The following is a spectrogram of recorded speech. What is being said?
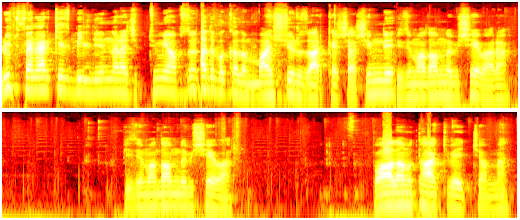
Lütfen herkes bildirimler açıp tüm yapsın. Hadi bakalım başlıyoruz arkadaşlar. Şimdi bizim adamda bir şey var ha. Bizim adamda bir şey var. Bu adamı takip edeceğim ben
